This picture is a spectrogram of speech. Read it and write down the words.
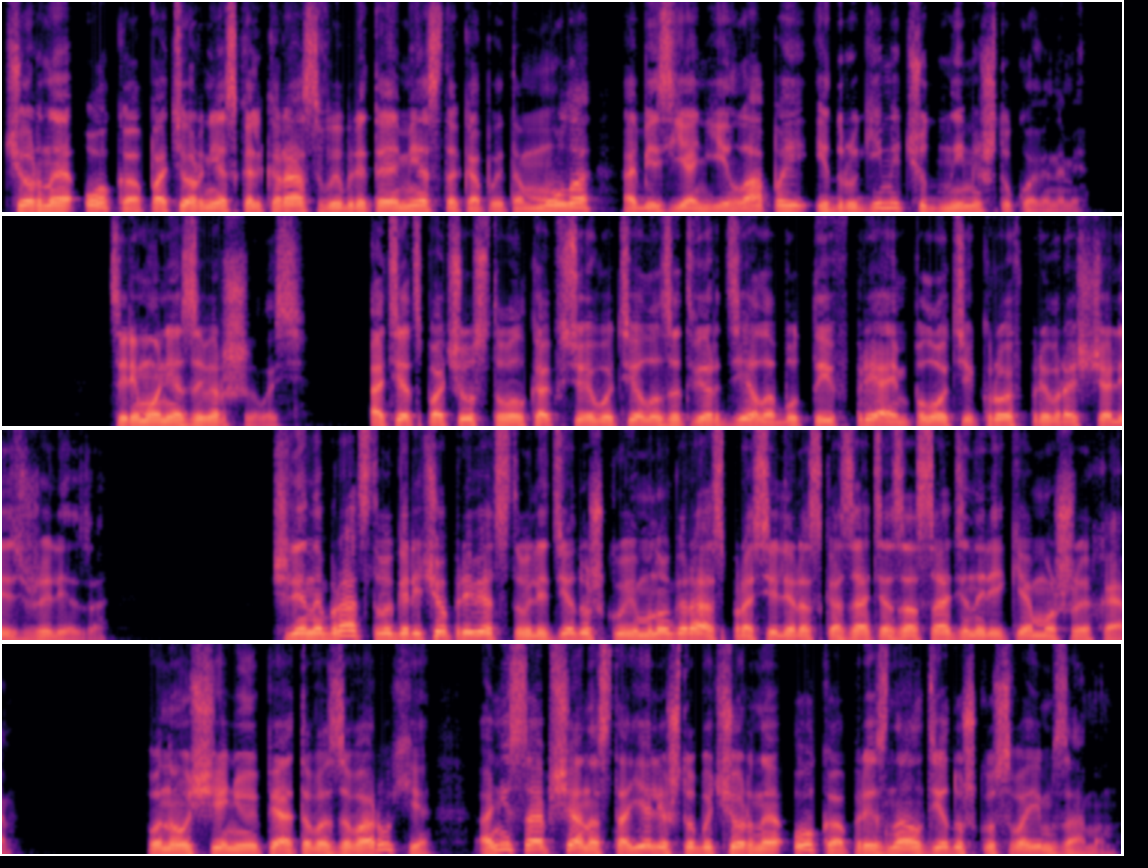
черное око потер несколько раз выбритое место копытом мула, обезьяньей лапой и другими чудными штуковинами. Церемония завершилась. Отец почувствовал, как все его тело затвердело, будто и впрямь плоть и кровь превращались в железо. Члены братства горячо приветствовали дедушку и много раз просили рассказать о засаде на реке Мошехе. По наущению пятого заварухи они сообща настояли, чтобы Черное Око признал дедушку своим замом.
